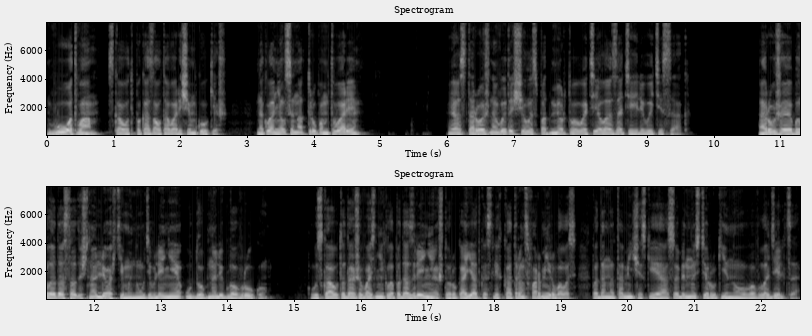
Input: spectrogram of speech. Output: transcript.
«Вот вам», – скаут показал товарищам Кукиш наклонился над трупом твари и осторожно вытащил из-под мертвого тела затейливый тесак. Оружие было достаточно легким и, на удивление, удобно легло в руку. У скаута даже возникло подозрение, что рукоятка слегка трансформировалась под анатомические особенности руки нового владельца.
